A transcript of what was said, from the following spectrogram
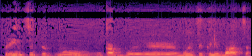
в принципе, ну, как бы будете колебаться.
